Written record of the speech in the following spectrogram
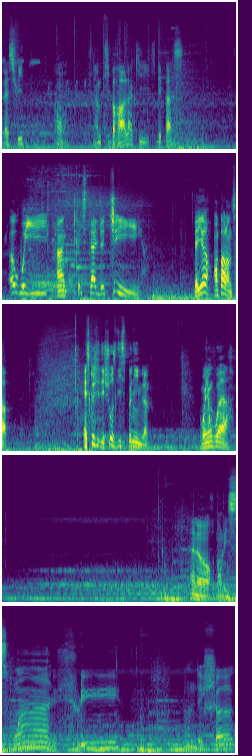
À la suite. Oh, un petit bras là qui, qui dépasse. Oh oui Un cristal de chi D'ailleurs, en parlant de ça, est-ce que j'ai des choses disponibles? Voyons voir. Alors, dans les soins, le flux, l'onde de choc.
